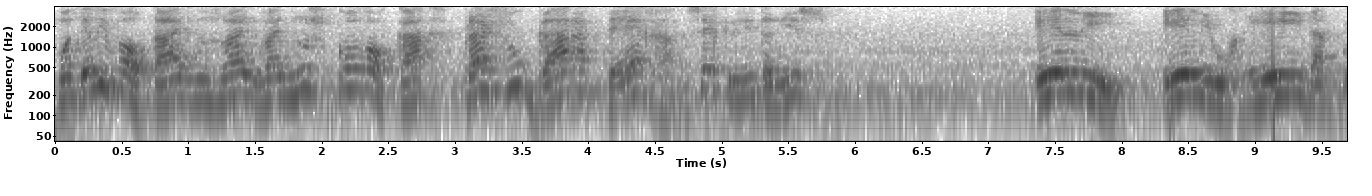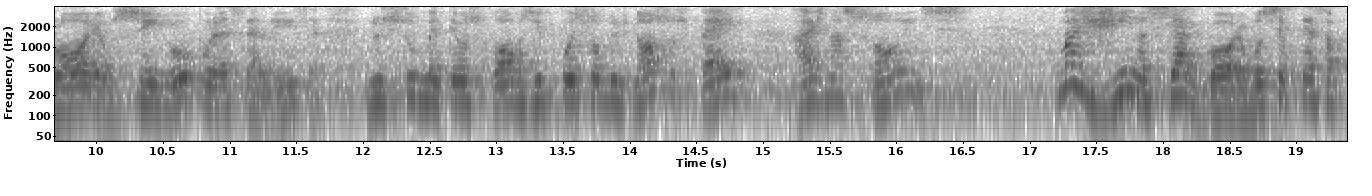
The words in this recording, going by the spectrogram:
Quando ele voltar, ele nos vai, vai nos convocar para julgar a terra. Você acredita nisso? Ele, ele, o Rei da Glória, o Senhor por excelência, nos submeteu os povos e pôs sobre os nossos pés as nações. Imagina se agora, você que tem essa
